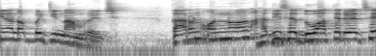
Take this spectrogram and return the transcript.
নিরানব্বইটি নাম রয়েছে। কারণ অন্য হাদিসে দুয়াতে রয়েছে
